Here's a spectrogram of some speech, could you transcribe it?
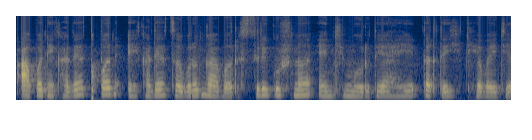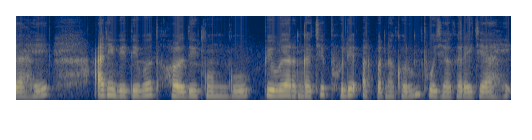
आपण एखाद्या पण एखाद्या चौरंगावर श्रीकृष्ण यांची मूर्ती आहे तर ती ठेवायची आहे आणि विधिवत हळदी कुंकू पिवळ्या रंगाची फुले अर्पण करून पूजा करायची आहे.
